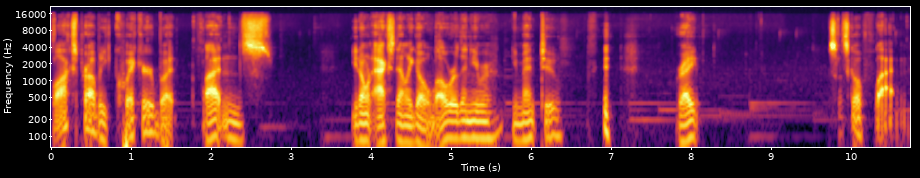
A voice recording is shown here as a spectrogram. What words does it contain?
Block's probably quicker, but flattens you don't accidentally go lower than you you meant to, right? So let's go flatten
